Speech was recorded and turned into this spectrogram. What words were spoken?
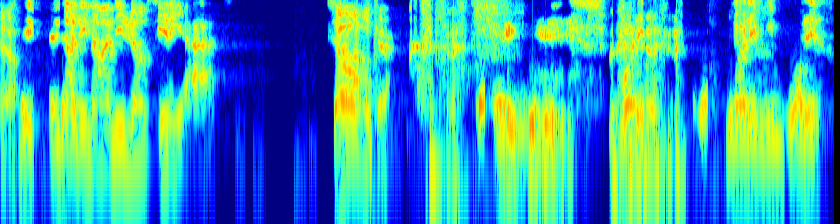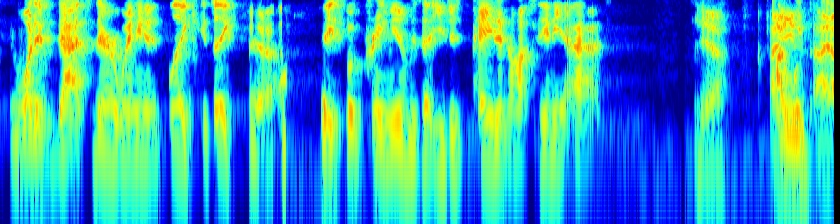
yeah, yeah. In ninety nine, you don't see any ads. So No, I don't care. what if you know what I mean? What if what if that's their way in? Like it's like yeah, uh, Facebook Premium is that you just pay to not see any ads. yeah. I I, mean, would- I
